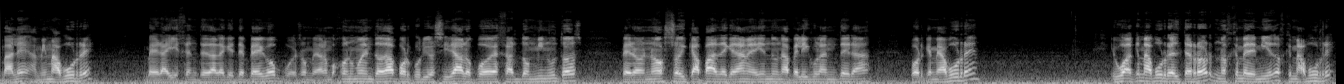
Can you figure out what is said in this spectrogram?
¿vale? A mí me aburre ver ahí gente dale que te pego, pues hombre, a lo mejor en un momento dado por curiosidad lo puedo dejar dos minutos, pero no soy capaz de quedarme viendo una película entera porque me aburre. Igual que me aburre el terror, no es que me dé miedo, es que me aburre.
